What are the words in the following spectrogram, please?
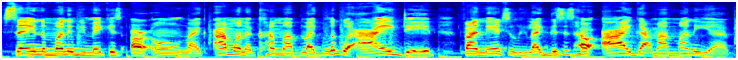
Saying the money we make is our own. Like I'm gonna come up. Like look what I did financially. Like this is how I got my money up.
